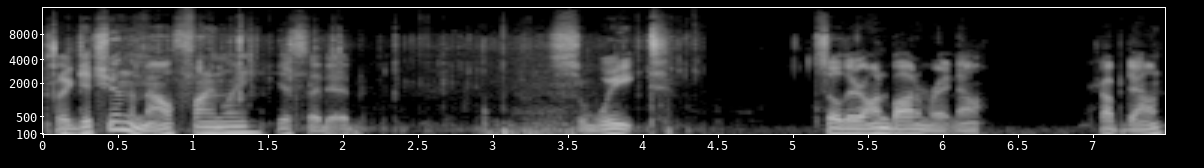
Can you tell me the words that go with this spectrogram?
Did I get you in the mouth finally? Yes, I did. Sweet. So they're on bottom right now. Drop it down.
